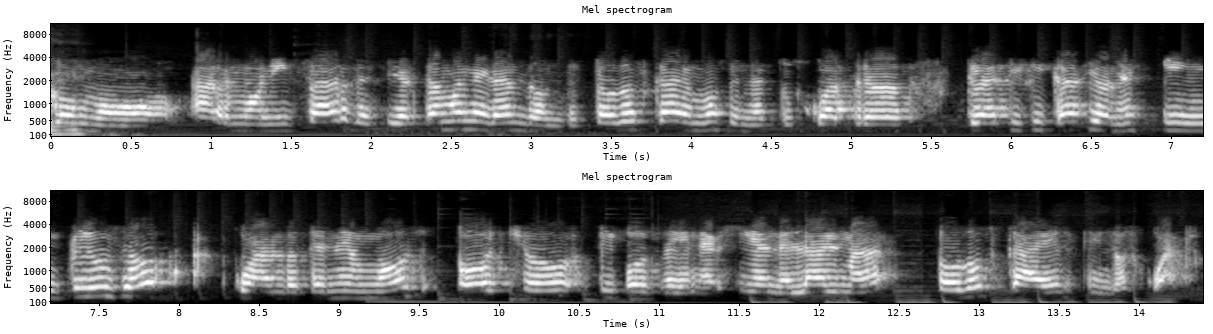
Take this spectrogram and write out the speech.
como armonizar de cierta manera en donde todos caemos en estos cuatro clasificaciones, incluso cuando tenemos ocho tipos de energía en el alma, todos caen en los cuatro.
